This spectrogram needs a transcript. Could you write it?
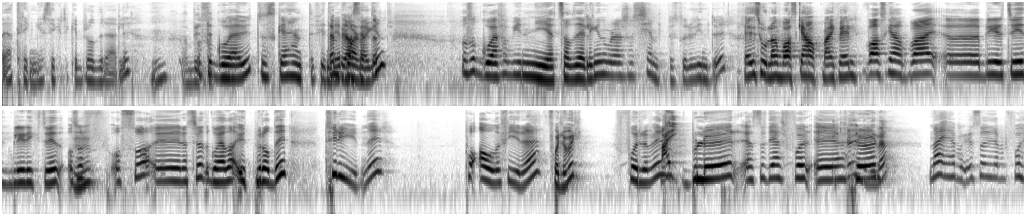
Jeg trenger sikkert ikke brodder heller. Og så går jeg ut, og så skal jeg hente Det er i bra barnehagen. setup. Og så går jeg forbi nyhetsavdelingen hvor det er så kjempestore vinduer. Hedi Sollang, hva skal jeg ha på meg i kveld? Hva skal jeg ha på meg? Uh, blir det tweed? Blir det ikke tweed? Og så, Mm. og så uh, rett og slett går jeg da ut på Rodder. Tryner på alle fire. Forover? Forover. Nei! Blør. Altså, jeg får uh, høl. Nei, jeg, så jeg får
